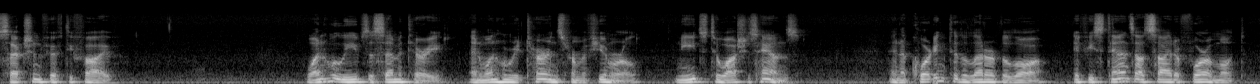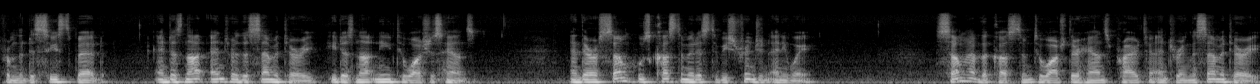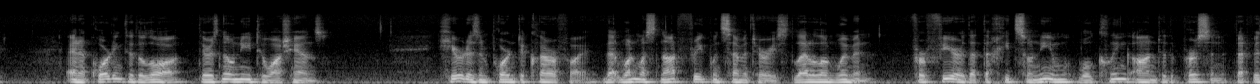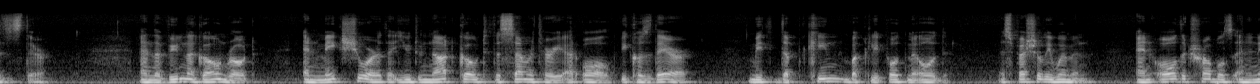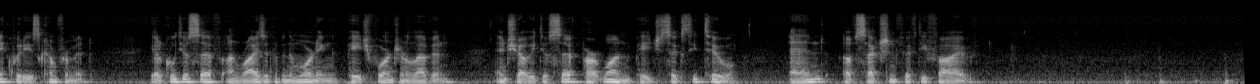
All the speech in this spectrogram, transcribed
Section 55. One who leaves a cemetery and one who returns from a funeral needs to wash his hands. And according to the letter of the law, if he stands outside of four amot from the deceased's bed and does not enter the cemetery, he does not need to wash his hands. And there are some whose custom it is to be stringent anyway. Some have the custom to wash their hands prior to entering the cemetery, and according to the law, there is no need to wash hands. Here it is important to clarify that one must not frequent cemeteries, let alone women, for fear that the chitzonim will cling on to the person that visits there. And the Vilna Gaon wrote, and make sure that you do not go to the cemetery at all, because there, mitdapkin baklipot meod, especially women, and all the troubles and iniquities come from it. Yalkut Yosef on Rising Up in the Morning, page 411, and Shavit Yosef, part 1, page 62. End of section 55.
